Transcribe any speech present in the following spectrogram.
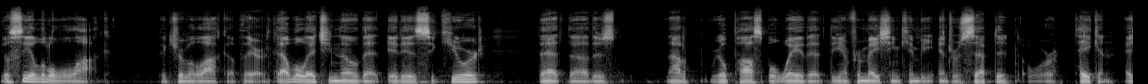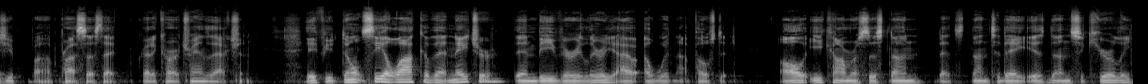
you'll see a little lock, picture of a lock up there. That will let you know that it is secured, that uh, there's not a real possible way that the information can be intercepted or taken as you uh, process that credit card transaction. If you don't see a lock of that nature, then be very leery. I, I would not post it all e-commerce is done that's done today is done securely.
